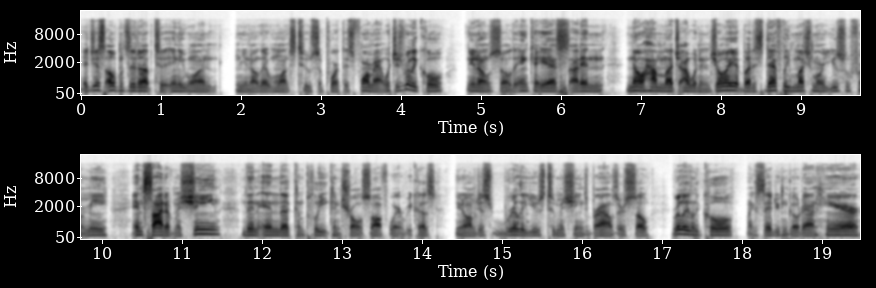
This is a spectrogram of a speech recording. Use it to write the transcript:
It just opens it up to anyone, you know, that wants to support this format, which is really cool. You know, so the NKS, I didn't know how much I would enjoy it, but it's definitely much more useful for me inside of Maschine than in the Komplete Kontrol software because you know, I'm just really used to Maschine's browsers. So really, really cool. Like I said, you can go down here.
